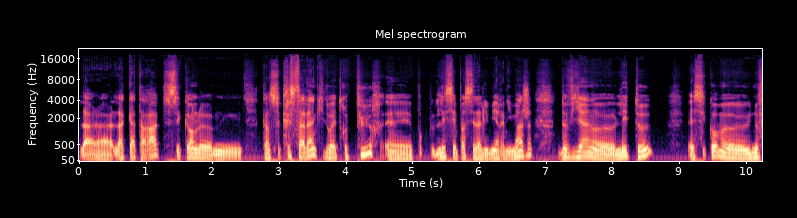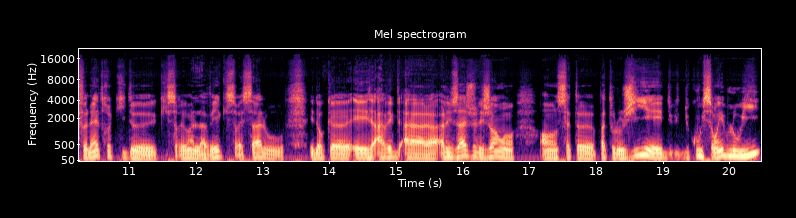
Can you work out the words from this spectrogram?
la, la, cataracte, c'est quand le, quand ce cristallin qui doit être pur et pour laisser passer la lumière et l'image devient euh, laiteux c'est comme euh, une fenêtre qui de qui serait mal lavée, qui serait sale ou et donc euh, et avec à, l'usage les gens ont, cette euh, pathologie et du, coup ils sont éblouis,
